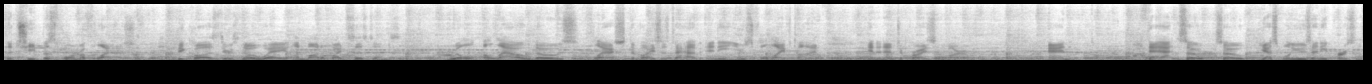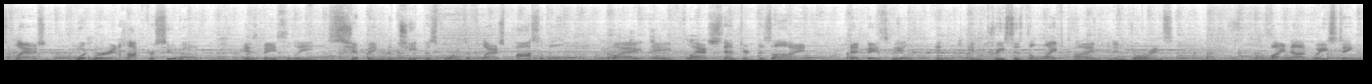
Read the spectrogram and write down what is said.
the cheapest form of flash because there's no way unmodified systems will allow those flash devices to have any useful lifetime in an enterprise environment. And that so so yes, we'll use any person's flash. What we're in hot pursuit of is basically shipping the cheapest forms of flash possible by a flash-centered design that basically in, increases the lifetime and endurance by not wasting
